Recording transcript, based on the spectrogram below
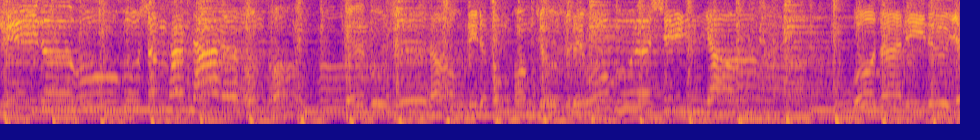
你的无辜审判他的疯狂，却不知道你的疯狂就是对无辜的信仰。我在你的眼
